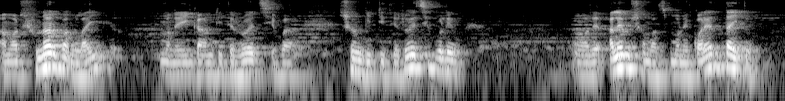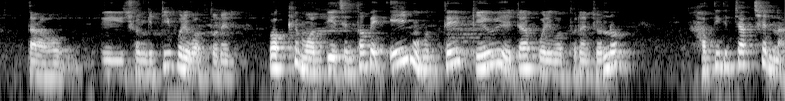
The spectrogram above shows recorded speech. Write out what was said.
আমার সোনার বাংলায় মানে এই গানটিতে রয়েছে বা সঙ্গীতটিতে রয়েছে বলে আমাদের আলেম সমাজ মনে করেন, তাই তো। তারাও এই সঙ্গীতটি পরিবর্তনের পক্ষে মত দিয়েছেন। তবে এই মুহূর্তে কেউই এটা পরিবর্তনের জন্য হাত দিতে চাচ্ছেন না।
